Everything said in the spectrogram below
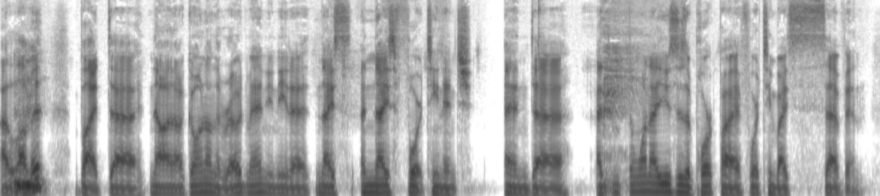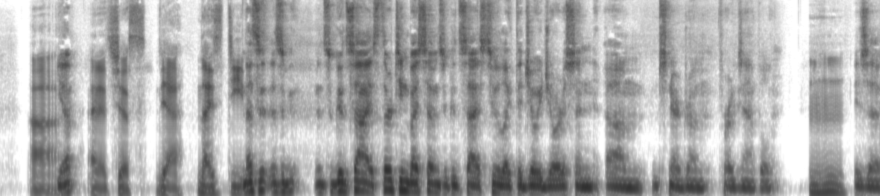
I love it, but uh, no, no, going on the road, man, you need a nice a nice 14 inch, and uh, I, the one I use is a pork pie 14 by seven. Uh, Yep. and it's just yeah, nice deep. That's a, that's a that's a good size. Thirteen by seven is a good size too. Like the Joey Jordison um, snare drum, for example, hmm is a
